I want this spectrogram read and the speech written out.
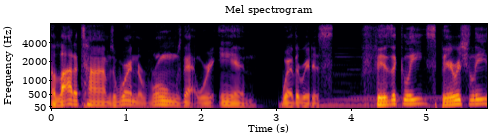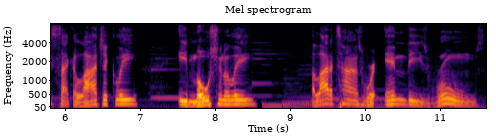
A lot of times we're in the rooms that we're in whether it is physically spiritually psychologically emotionally a lot of times we're in these rooms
